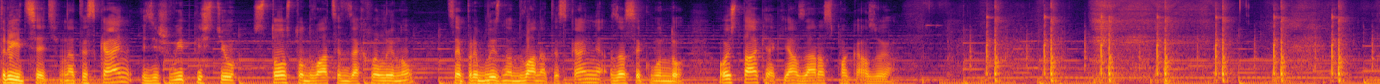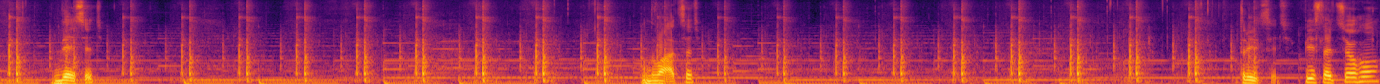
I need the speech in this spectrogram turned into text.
30 натискань зі швидкістю 100-120 за хвилину. Це приблизно 2 натискання за секунду. Ось так, як я зараз показую. Десять. Двадцять. 30. Після цього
